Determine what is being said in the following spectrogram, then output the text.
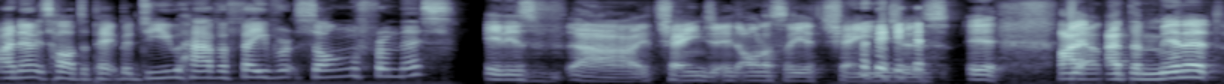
I know it's hard to pick, but do you have a favorite song from this? It is. Uh, it changes. It honestly, it changes. it, I Yeah. at the minute,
